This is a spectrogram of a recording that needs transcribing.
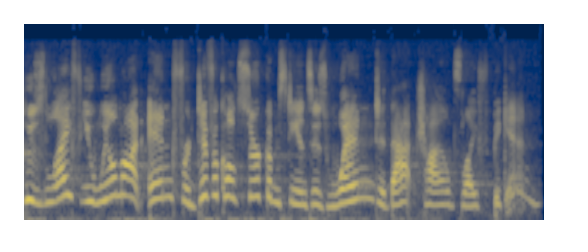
whose life you will not end for difficult circumstances. When did that child's life begin?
